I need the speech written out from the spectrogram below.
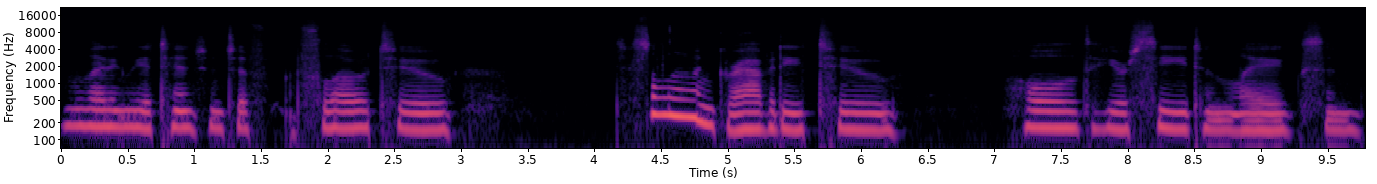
Letting the attention to f- flow to just allowing gravity to hold your seat and legs, and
